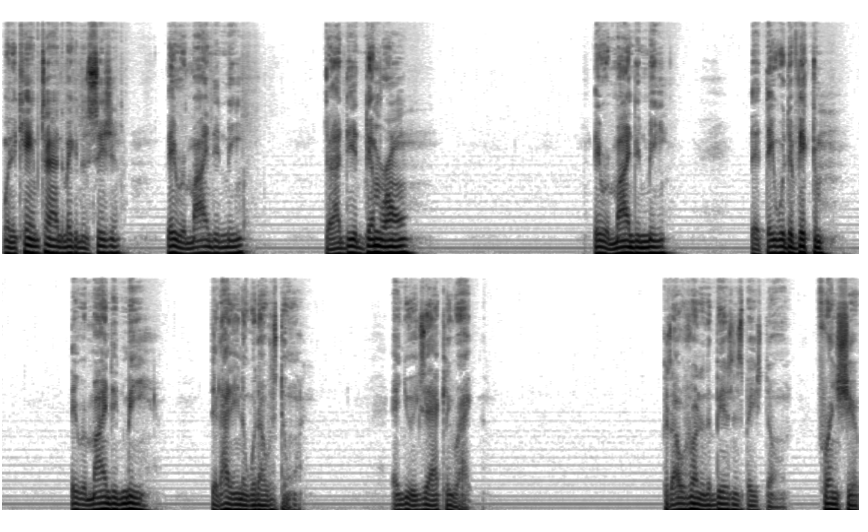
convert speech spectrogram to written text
When it came time to make a decision, they reminded me that I did them wrong. They reminded me that they were the victim. They reminded me that I didn't know what I was doing. And you're exactly right. Because I was running a business based on friendship,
